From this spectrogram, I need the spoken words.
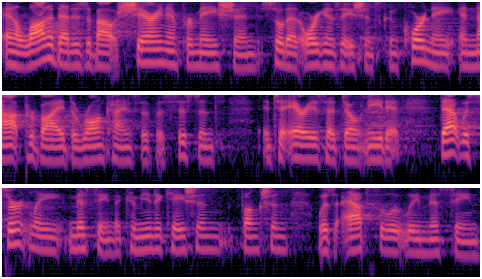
And a lot of that is about sharing information so that organizations can coordinate and not provide the wrong kinds of assistance into areas that don't need it. That was certainly missing. The communication function was absolutely missing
